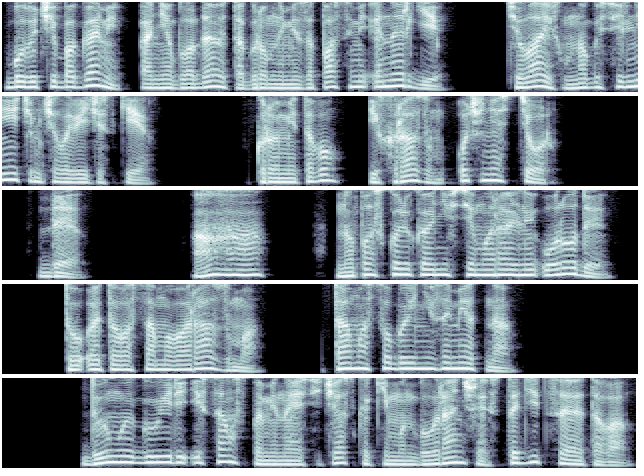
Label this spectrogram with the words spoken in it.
Будучи богами, они обладают огромными запасами энергии. Тела их много сильнее, чем человеческие. Кроме того, их разум очень остер. Д. Ага, но поскольку они все моральные уроды, то этого самого разума там особо и незаметно. Думаю, Гуири и сам, вспоминая сейчас, каким он был раньше, стыдится этого.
